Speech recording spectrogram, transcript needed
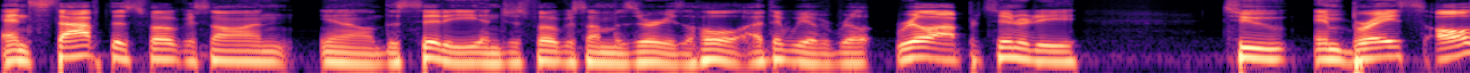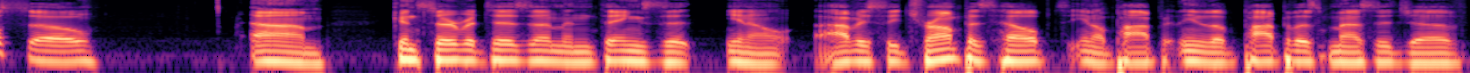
and stop this focus on, you know, the city and just focus on Missouri as a whole, I think we have a real, real opportunity to embrace also um, conservatism and things that, you know, obviously Trump has helped, you know, pop, you know, the populist message of,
